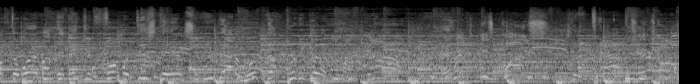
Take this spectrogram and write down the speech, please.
don't have to worry about that injured foot with this dance, and you got him hooked up pretty good. Oh, my God. It's close. He's going to tap. Jericho.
